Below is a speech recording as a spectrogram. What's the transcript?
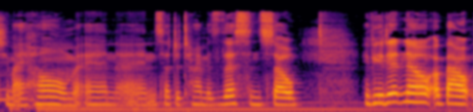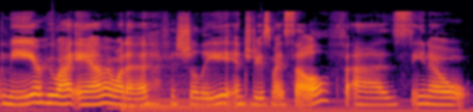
to my home and in such a time as this. And so, if you didn't know about me or who I am, I want to officially introduce myself as, you know,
